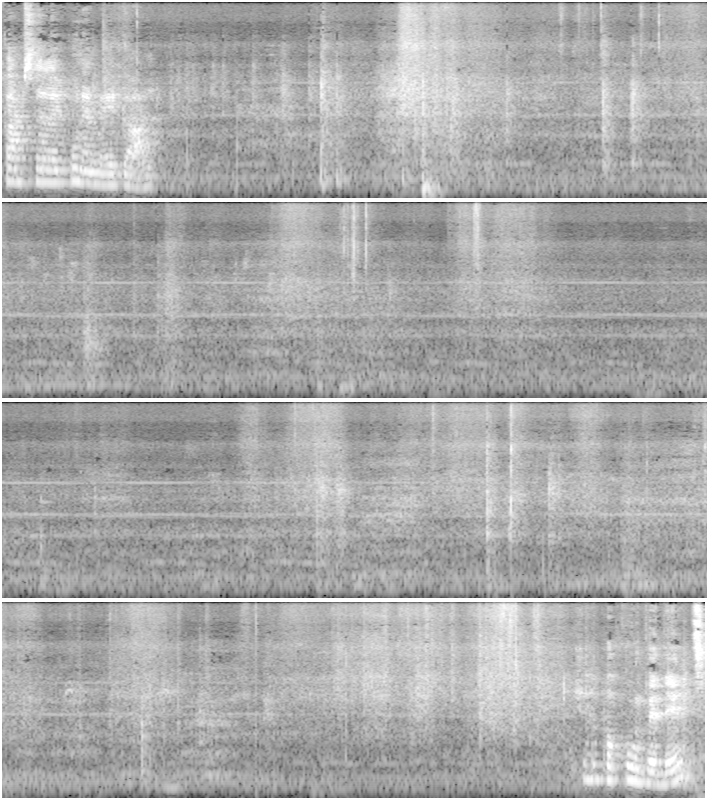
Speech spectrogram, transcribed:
cam să le punem egal. Și după cum vedeți,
